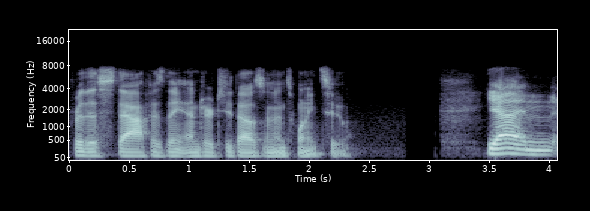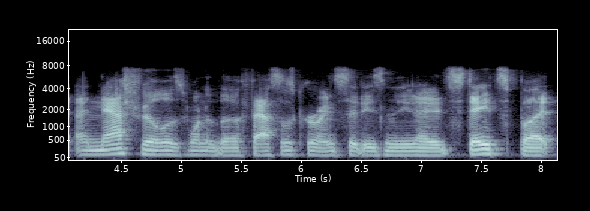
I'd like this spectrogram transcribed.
for this staff as they enter 2022. Yeah, and, and Nashville is one of the fastest growing cities in the United States, but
